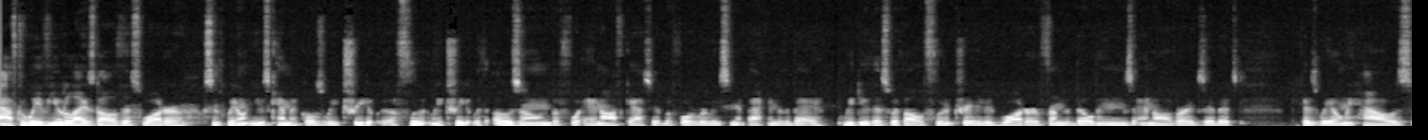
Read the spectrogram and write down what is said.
After we've utilized all of this water, since we don't use chemicals, we treat it uh, effluently treat it with ozone before and off gas it before releasing it back into the bay. We do this with all effluent treated water from the buildings and all of our exhibits because we only house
